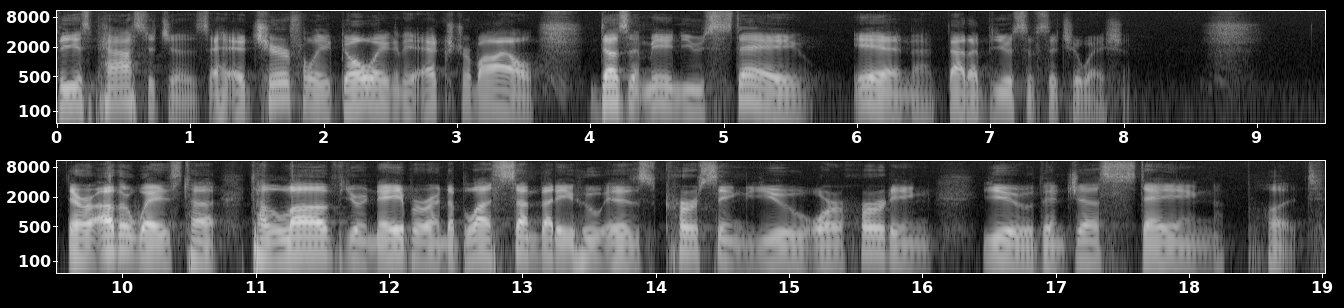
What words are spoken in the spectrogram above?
these passages and, cheerfully going the extra mile doesn't mean you stay in that abusive situation. There are other ways to, to love your neighbor and to bless somebody who is cursing you or hurting you than just staying put.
